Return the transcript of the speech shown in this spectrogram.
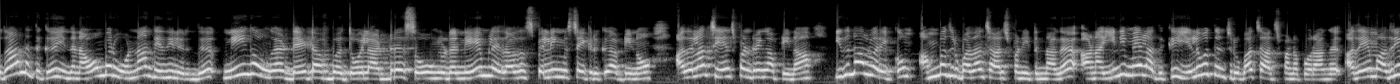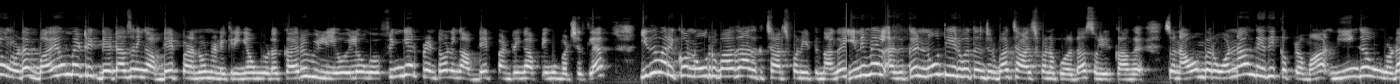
உதாரணத்துக்கு இந்த நவம்பர் ஒன்னாம் தேதியில இருந்து நீங்க உங்க டேட் ஆஃப் பர்த்தோ இல்ல அட்ரஸோ உங்களோட நேம்ல ஏதாவது ஸ்பெல்லிங் மிஸ்டேக் இருக்கு அப்படின்னோ அதெல்லாம் சேஞ்ச் பண்றீங்க அப்படின்னா இது நாள் வரைக்கும் ஐம்பது ரூபாய் தான் சார்ஜ் பண்ணிட்டு இருந்தாங்க. ஆனா இனிமேல் அதுக்கு எழுபத்தஞ்சு ரூபாய் சார்ஜ் பண்ண போறாங்க. அதே மாதிரி உங்களோட பயோமெட்ரிக் டேட்டாஸ் நீங்க அப்டேட் பண்ணணும்னு நினைக்கிறீங்க. உங்களோட கருவிலியோ இல்ல உங்க ஃபிங்கர் பிரிண்டோ நீங்க அப்டேட் பண்றீங்க அப்படிங்கும் பட்சத்துல இது வரைக்கும் நூறு ரூபாய் தான் அதுக்கு சார்ஜ் பண்ணிட்டு இருந்தாங்க. இனிமேல் அதுக்கு நூத்தி இருபத்தஞ்சு ரூபாய் சார்ஜ் பண்ண போறதா சொல்லியிருக்காங்க. ஸோ நவம்பர் ஒன்னாம் தேதிக்கு அப்புறமா நீங்க உங்களோட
